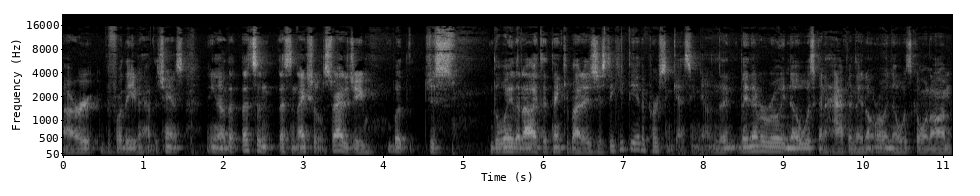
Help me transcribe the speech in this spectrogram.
uh, or before they even have the chance. You know, that, that's an that's an excellent strategy, but just the way that I like to think about it is just to keep the other person guessing. You know, they, they never really know what's going to happen. They don't really know what's going on.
